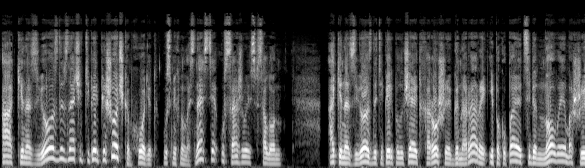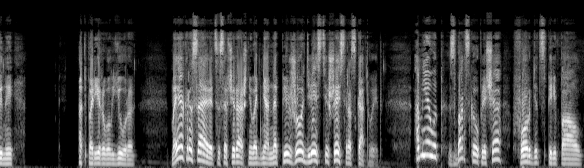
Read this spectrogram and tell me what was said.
А кинозвезды, значит, теперь пешочком ходят, усмехнулась Настя, усаживаясь в салон. А кинозвезды теперь получают хорошие гонорары и покупают себе новые машины, отпарировал Юра. Моя красавица со вчерашнего дня на «Пежо 206» раскатывает. А мне вот с барского плеча фордец перепал.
